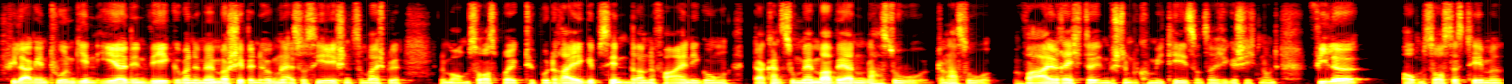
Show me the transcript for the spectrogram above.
viele Agenturen gehen eher den Weg über eine Membership in irgendeiner Association. Zum Beispiel im Open Source Projekt Typo 3 gibt's hinten dran eine Vereinigung. Da kannst du Member werden und dann hast du, dann hast du Wahlrechte in bestimmten Komitees und solche Geschichten. Und viele Open Source Systeme,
